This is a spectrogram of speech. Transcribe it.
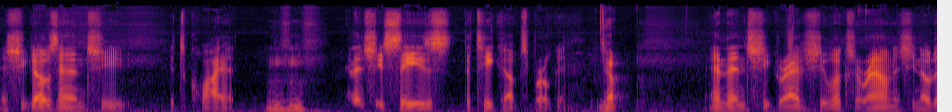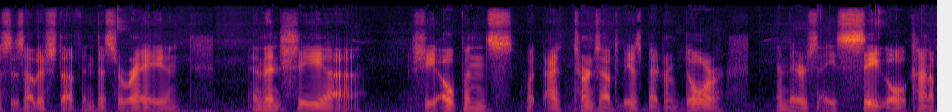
as she goes in she it's quiet Mm-hmm. and then she sees the teacups broken. Yep. And then she grad she looks around and she notices other stuff in disarray and and then she uh she opens what I, turns out to be his bedroom door and there's a seagull kind of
